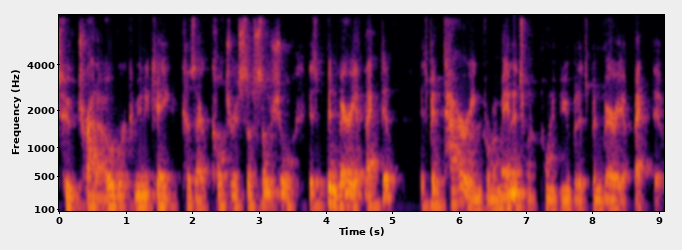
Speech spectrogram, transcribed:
to try to over communicate because our culture is so social. It's been very effective. It's been tiring from a management point of view, but it's been very effective.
